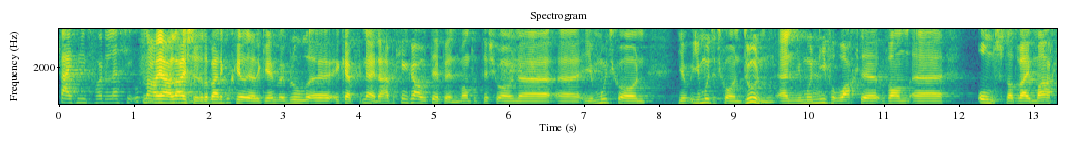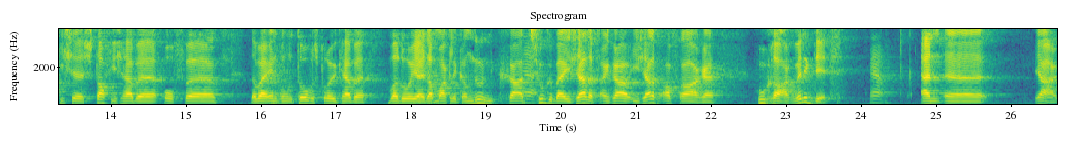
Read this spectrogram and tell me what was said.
vijf minuten voor de les zie oefenen. Nou ja, luister, daar ben ik ook heel eerlijk in. Ik bedoel, eh, ik heb, nee, daar heb ik geen gouden tip in. Want het is gewoon, eh, eh, je moet gewoon, je, je moet het gewoon doen. En je moet niet verwachten van ons dat wij magische stafjes hebben of dat wij een of andere toverspreuk hebben waardoor jij dat makkelijk kan doen. Ga het Ja. zoeken bij jezelf en ga jezelf afvragen, hoe graag wil ik dit? Ja. En ja,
